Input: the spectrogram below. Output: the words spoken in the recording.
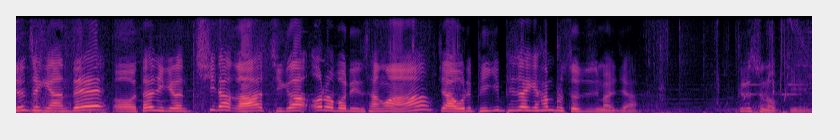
전sek이 한데 어 단일기란 치다가 지가 얼어버린 상황. 자 우리 비기 필살기 함부로 써주지 말자. 그럴 순 없지.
